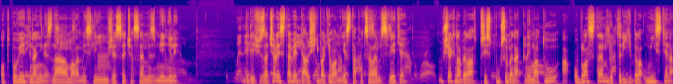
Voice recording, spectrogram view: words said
Odpověď na ní neznám, ale myslím, že se časem změnili. Když začali stavět další Baťova města po celém světě, všechna byla přizpůsobena klimatu a oblastem, do kterých byla umístěna.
